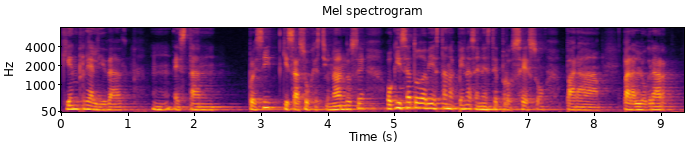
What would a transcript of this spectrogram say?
Que en realidad mm, están pues sí, quizás sugestionándose o quizá todavía están apenas en este proceso para, para lograr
